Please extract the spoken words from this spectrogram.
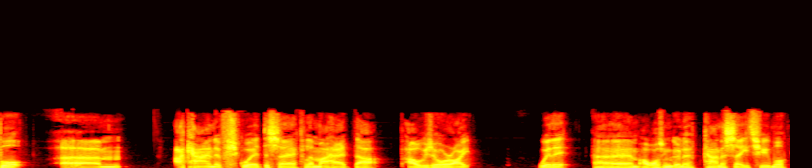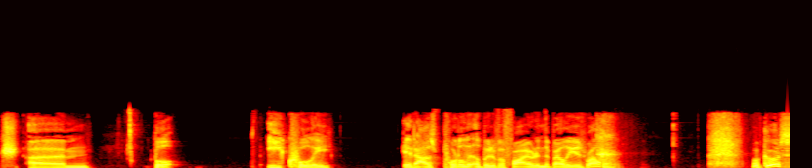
but um, I kind of squared the circle in my head that I was all right with it. Um, I wasn't going to kind of say too much, um, but equally, it has put a little bit of a fire in the belly as well. Well, good,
